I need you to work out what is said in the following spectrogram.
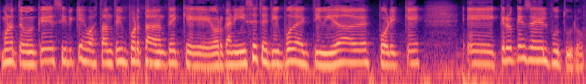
Bueno, tengo que decir que es bastante importante que organice este tipo de actividades porque eh, creo que ese es el futuro.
